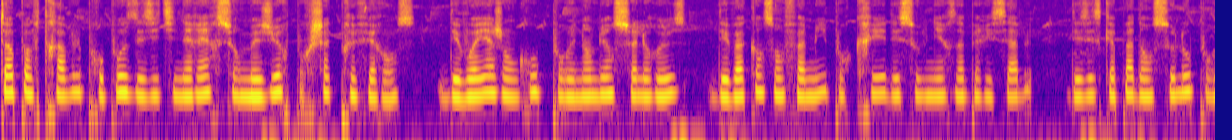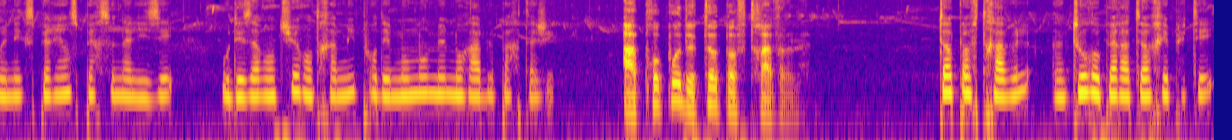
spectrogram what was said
Top of Travel propose des itinéraires sur mesure pour chaque préférence, des voyages en groupe pour une ambiance chaleureuse, des vacances en famille pour créer des souvenirs impérissables, des escapades en solo pour une expérience personnalisée ou des aventures entre amis pour des moments mémorables partagés. À propos de Top of Travel. Top of Travel, un tour opérateur réputé,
